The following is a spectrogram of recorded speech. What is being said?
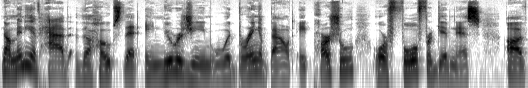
Now, many have had the hopes that a new regime would bring about a partial or full forgiveness of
